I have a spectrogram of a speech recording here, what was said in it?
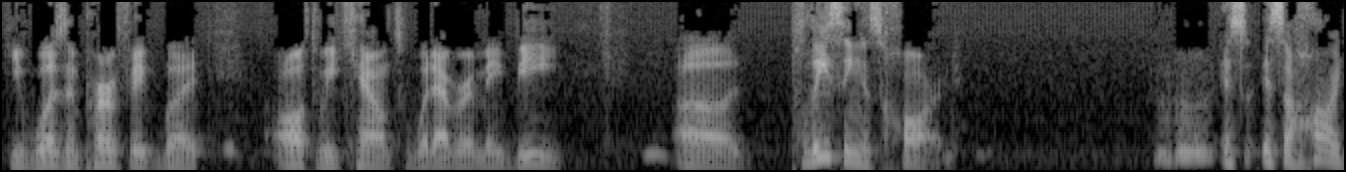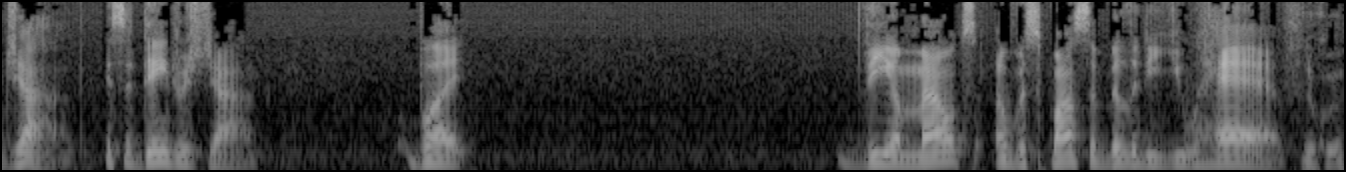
He wasn't perfect, but all three counts, whatever it may be, uh, policing is hard. It's it's a hard job. It's a dangerous job, but the amount of responsibility you have Okay.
